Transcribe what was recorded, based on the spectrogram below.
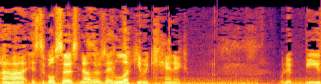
Uh, Isabel says, now there's a lucky mechanic. Would it be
